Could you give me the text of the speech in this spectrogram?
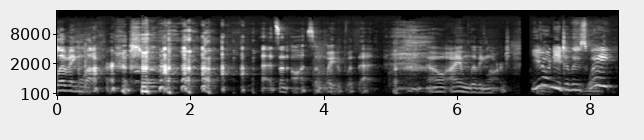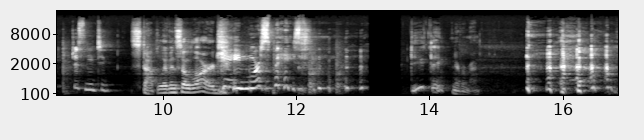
Living large. That's an awesome way to put that. No, I am living large. You don't need to lose weight, just need to Stop living so large. gain more space. Do you think? Never mind. I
